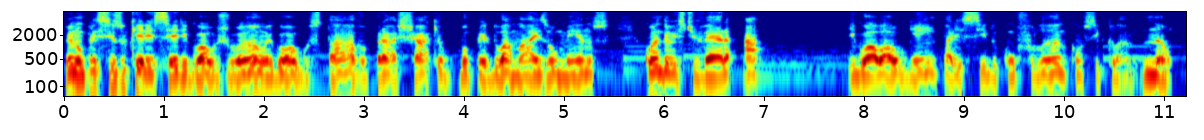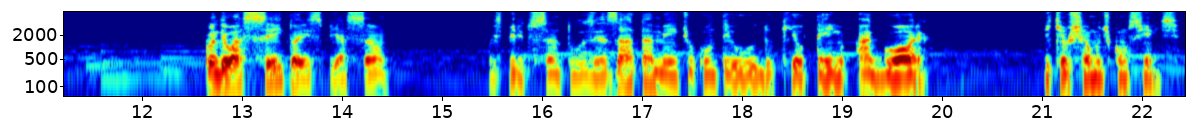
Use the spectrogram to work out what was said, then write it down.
eu não preciso querer ser igual ao João, igual ao Gustavo, para achar que eu vou perdoar mais ou menos quando eu estiver a igual a alguém parecido com fulano, com ciclano. Não. Quando eu aceito a expiação, o Espírito Santo usa exatamente o conteúdo que eu tenho agora e que eu chamo de consciência.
